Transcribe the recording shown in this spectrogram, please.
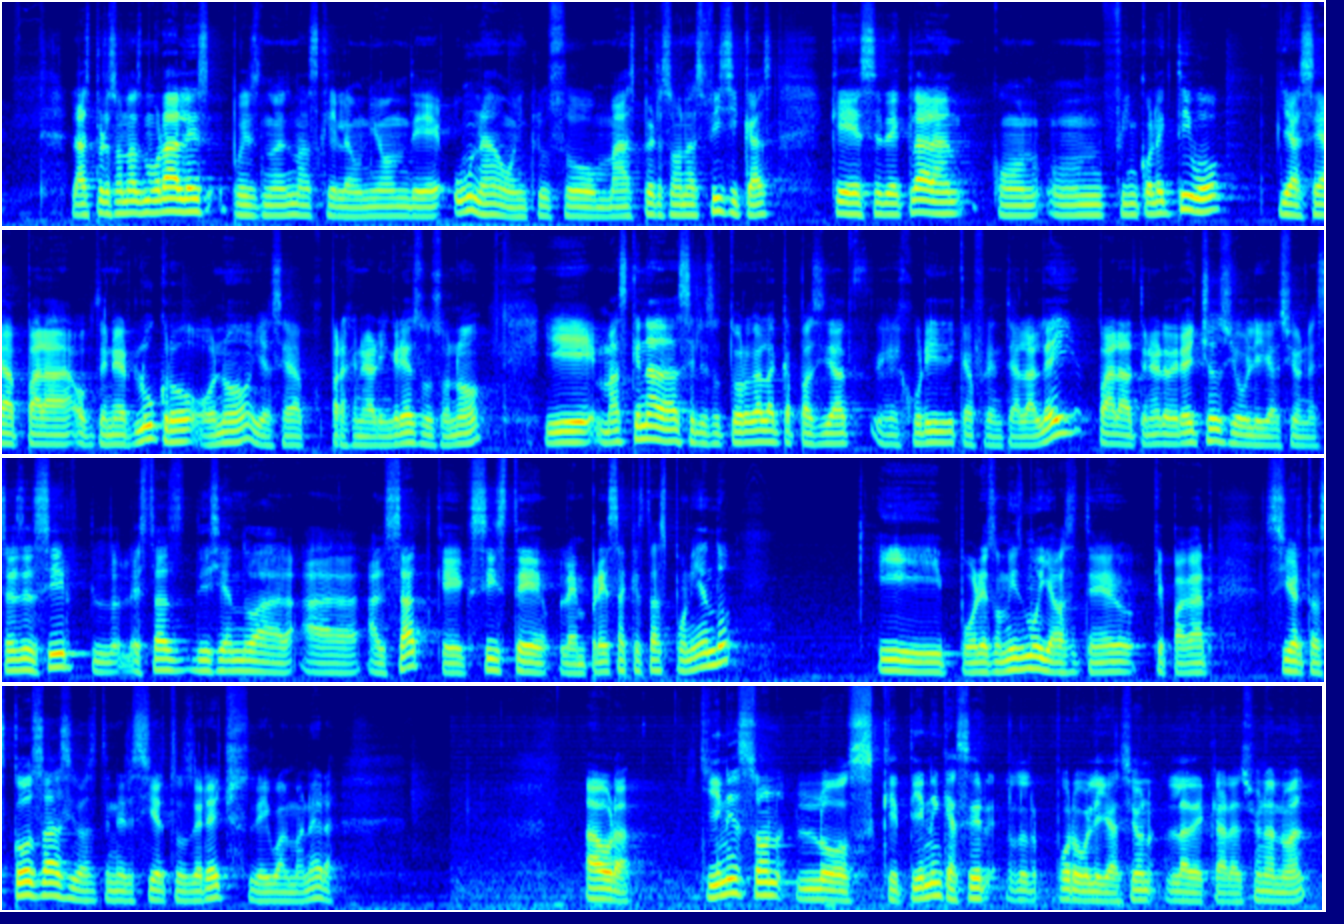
Las personas morales, pues no es más que la unión de una o incluso más personas físicas que se declaran con un fin colectivo ya sea para obtener lucro o no, ya sea para generar ingresos o no. Y más que nada se les otorga la capacidad eh, jurídica frente a la ley para tener derechos y obligaciones. Es decir, le estás diciendo al SAT que existe la empresa que estás poniendo y por eso mismo ya vas a tener que pagar ciertas cosas y vas a tener ciertos derechos de igual manera. Ahora, ¿Quiénes son los que tienen que hacer por obligación la declaración anual?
